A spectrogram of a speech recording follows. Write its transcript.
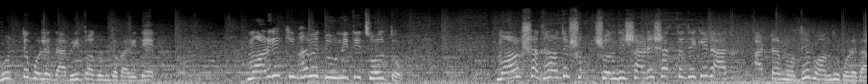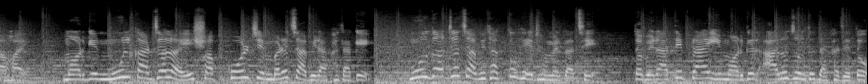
ঘটতে বলে দাবি তদন্তকারীদের। মর্গে কীভাবে দুর্নীতি চলতো? মর্গ সাধারণত স- সন্ধে সাড়ে সাতটা থেকে রাত আটটার মধ্যে বন্ধ করে দেওয়া হয়। মর্গের মূল কার্যালয়ে সব কোল্ড চেম্বারে চাবি রাখা থাকে। মূল দরজার চাবি থাকতো হেড হোমের কাছে। তবে রাতে প্রায়ই মর্গের আলো জ্বলতে দেখা যেত।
